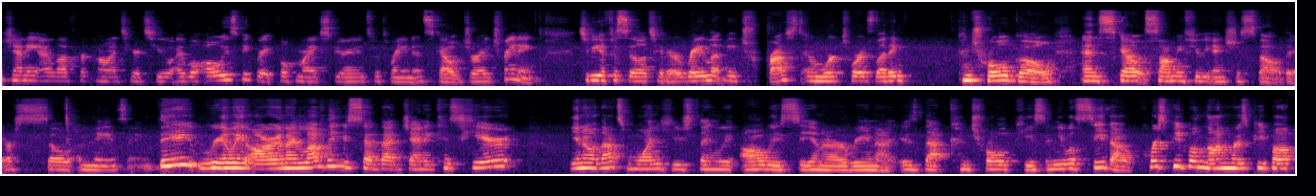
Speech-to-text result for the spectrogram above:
Jenny, I love her comment here too. I will always be grateful for my experience with Rain and Scout during training. To be a facilitator, Rain let me trust and work towards letting control go, and Scout saw me through the anxious spell. They are so amazing. They really are. And I love that you said that, Jenny, because here, you know, that's one huge thing we always see in our arena is that control piece. And you will see that horse people, non horse people,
